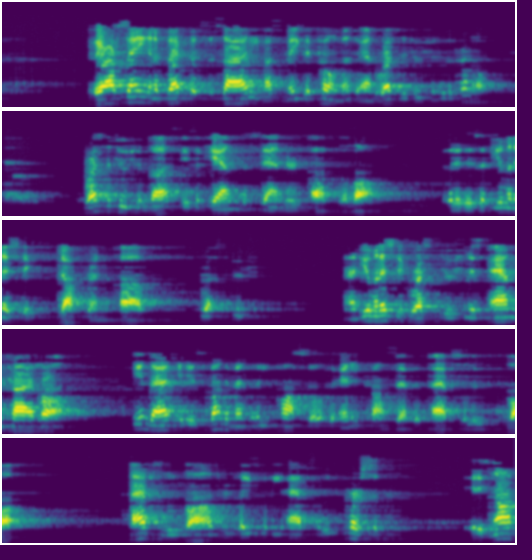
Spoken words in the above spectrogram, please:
They are saying, in effect, that society must make atonement and restitution to the criminal. Restitution, thus, is again the standard of the law. But it is a humanistic doctrine of restitution. And humanistic restitution is anti-law, in that it is fundamentally hostile to any concept of absolute law. Absolute law is replaced with the absolute person. It is not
